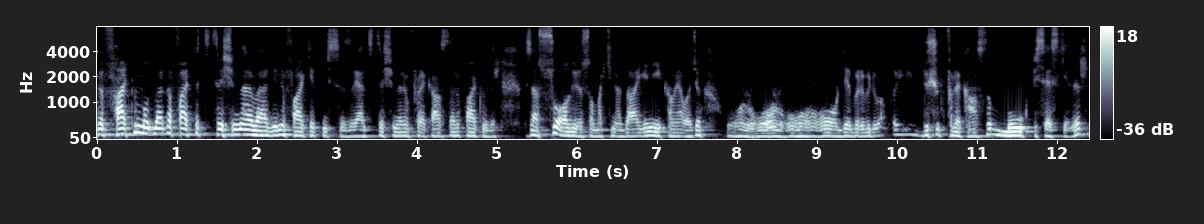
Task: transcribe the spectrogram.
Ve farklı modlarda farklı titreşimler verdiğini fark etmişsinizdir. Yani titreşimlerin frekansları farklıdır. Mesela su alıyorsa makine daha yeni yıkamaya başlıyor. Or, or, or, or diye böyle bir düşük frekanslı boğuk bir ses gelir.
